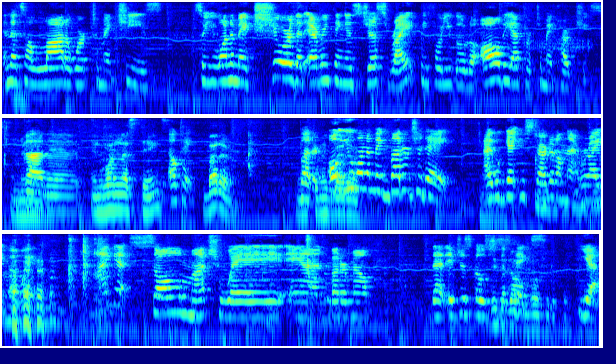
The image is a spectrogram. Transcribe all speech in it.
And that's a lot of work to make cheese. So you want to make sure that everything is just right before you go to all the effort to make hard cheese. Got it. And one last thing, Okay, butter. You have to butter. Oh, you want to make butter today? I will get you started on that right away. I get so much whey and buttermilk that it just goes This to is the all pigs. to the pig. Yeah.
